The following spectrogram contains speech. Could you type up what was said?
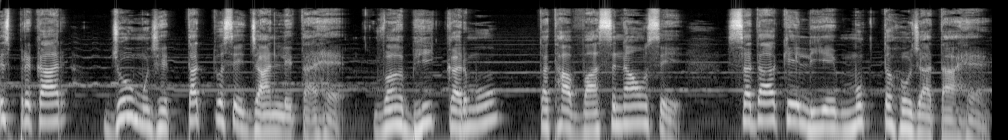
इस प्रकार जो मुझे तत्व से जान लेता है, वह भी कर्मों तथा वासनाओं से सदा के लिए मुक्त हो जाता है।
